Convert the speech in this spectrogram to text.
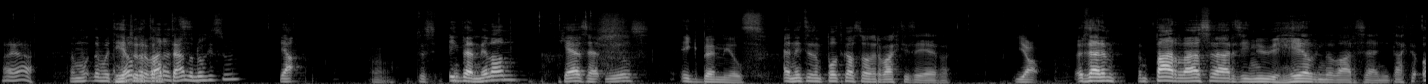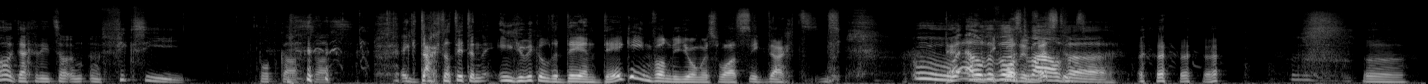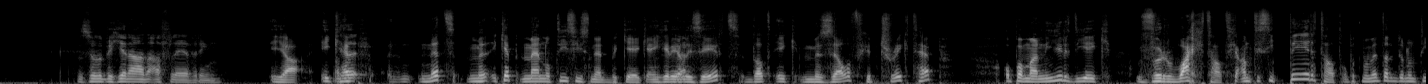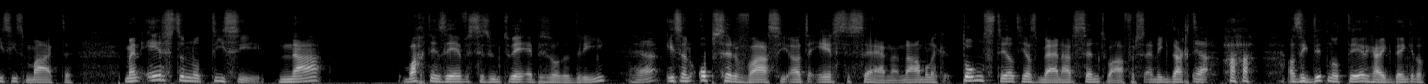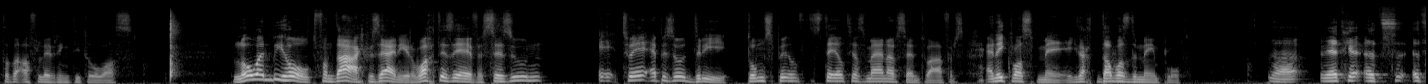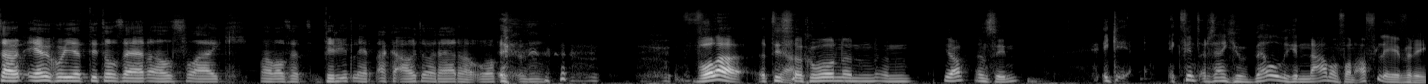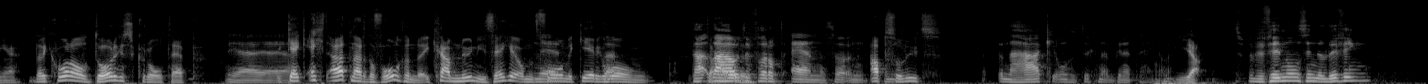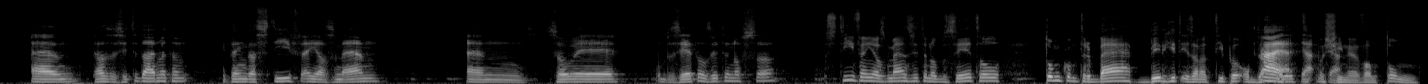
Ah ja. Dat moet, dat moet Moeten heel we dat dan op verwarrend... het einde nog eens doen? Ja. Oh. Dus ik ben Milan, jij bent Niels. Ik ben Niels. En dit is een podcast over Wacht eens even. Ja. Er zijn een, een paar luisteraars die nu heel in de war zijn. Die dachten, oh, ik dacht dat dit zo een, een fictie-podcast was. Ik dacht dat dit een ingewikkelde D&D-game van die jongens was. Ik dacht... Oeh, Damn, 11 ik voor was 12. eh, We zullen beginnen aan de aflevering. Ja, ik Want, heb, net, ik heb mijn notities net bekeken en gerealiseerd dat ik mezelf getricked heb op een manier die ik verwacht had, geanticipeerd had op het moment dat ik de notities maakte. Mijn eerste notitie na Wacht in 7, seizoen 2, episode 3, Ja? is een observatie uit de eerste scène. Namelijk, Tom steelt Jasmijn haar centwafers. En ik dacht, Ja. haha, als ik dit noteer, ga ik denken dat dat de afleveringtitel was. Lo and behold, vandaag, we zijn hier. Wacht eens even. Seizoen 2, episode 3. Tom speelt, steelt Jasmijn haar centwafers. En ik was mee. Ik dacht, dat was de main plot. Ja, weet je, het, het zou een even goede titel zijn als, like, wat was het? Birgit leert Akke auto rijden, wat ook een... Voilà, het is Ja. gewoon een, een, ja, een zin. Ik, ik vind, er zijn geweldige namen van afleveringen. Dat ik gewoon al doorgescrolld heb. Ja, ja, ja. Ik kijk echt uit naar de volgende. Ik ga hem nu niet zeggen, om het Nee, volgende keer gewoon... Da te dat houdt houden. het voor op het einde. Zo een, Absoluut. een, een haakje om ze terug naar binnen te hengelen. Ja. We bevinden ons in de living. En ja, ze zitten daar met hem. Ik denk dat Steve en Jasmijn en Zoe op de zetel zitten of zo. Steve en Jasmijn zitten op de zetel. Tom komt erbij. Birgit is aan het typen op de Ah, ja, ja, van Tom.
